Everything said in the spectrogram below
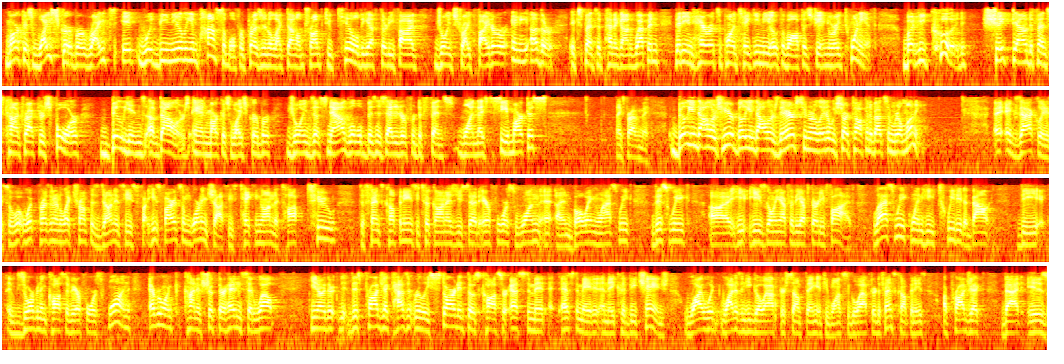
Marcus Weisgerber writes it would be nearly impossible for President-elect Donald Trump to kill the F-35 Joint Strike Fighter or any other expensive Pentagon weapon that he inherits upon taking the oath of office January 20th. But he could shake down defense contractors for billions of dollars. And Marcus Weisgerber joins us now, global business editor for Defense One. Nice to see you, Marcus. Thanks for having me. Billion dollars here, billion dollars there. Sooner or later, we start talking about some real money. Exactly. So what, what President-elect Trump has done is he's he's fired some warning shots. He's taking on the top two defense companies. He took on, as you said, Air Force One and Boeing last week. This week, uh, he, he's going after the F-35. Last week, when he tweeted about the exorbitant cost of Air Force One, everyone kind of shook their head and said, well, you know, there, this project hasn't really started. Those costs are estimate, estimated, and they could be changed. Why, would, why doesn't he go after something, if he wants to go after defense companies, a project that is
